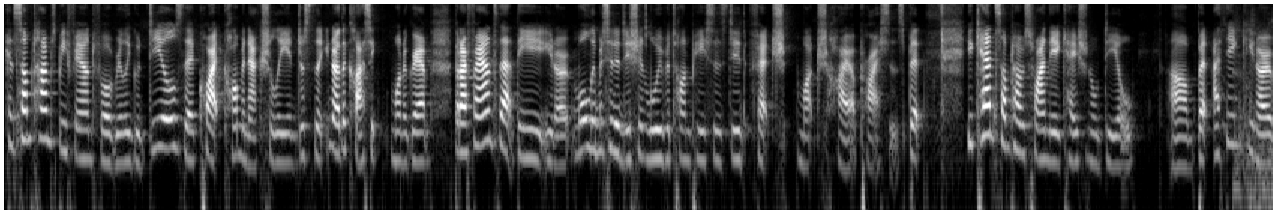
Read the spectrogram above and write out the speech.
can sometimes be found for really good deals. They're quite common actually, and just the you know the classic monogram. But I found that the you know more limited edition Louis Vuitton pieces did fetch much higher prices. But you can sometimes find the occasional deal um, but I think, you know,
